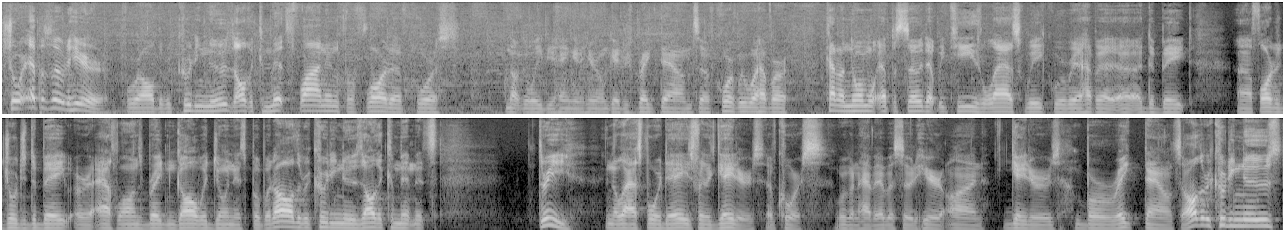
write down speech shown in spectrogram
Short episode here for all the recruiting news, all the commits flying in for Florida, of course. Not going to leave you hanging here on Gators Breakdown. So, of course, we will have our kind of normal episode that we teased last week where we have a, a, a debate, uh, Florida Georgia debate, or Athlon's Braden Gall would join us. But with all the recruiting news, all the commitments, three in the last four days for the Gators, of course. We're going to have an episode here on Gators Breakdown. So, all the recruiting news,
